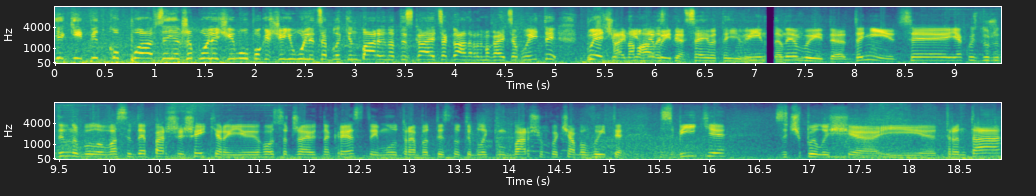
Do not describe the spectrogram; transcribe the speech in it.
який підкопався, як же боляче йому, поки що Юлі це блекінбари натискається, Ганнер намагається вийти. Він не підсейвити і Він не вийде. Да ні, це якось дуже дивно було. У вас іде перший шейкер, і його саджають на крест. Йому треба тиснути Блекінг Бар, щоб хоча б вийти з бійки. Зачепили ще і Трента.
